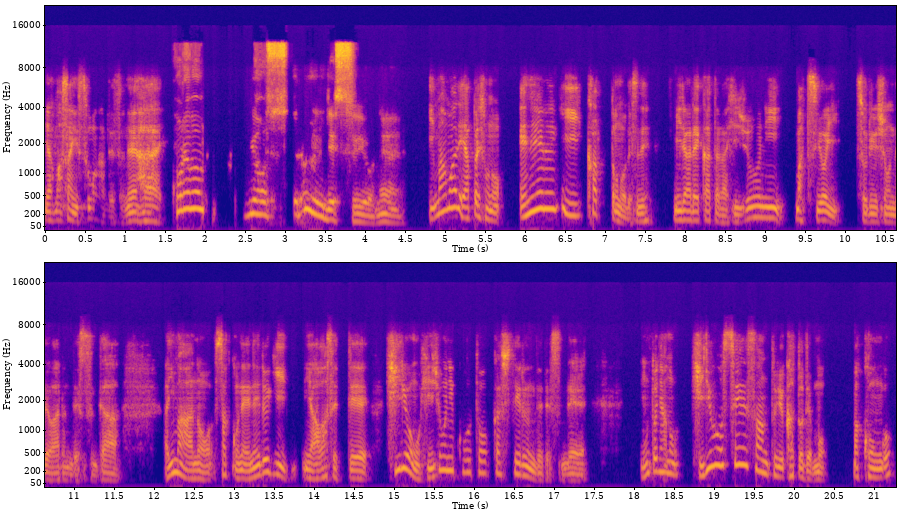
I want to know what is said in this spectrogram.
いや、まさにそうなんですよね。はい。これは、いや、すごいですよね。今までやっぱりそのエネルギーカットのですね、見られ方が非常に、まあ、強いソリューションではあるんですが、今、あの、昨今ね、エネルギーに合わせて、肥料も非常に高騰化しているんでですね、本当にあの、肥料生産というカットでも、まあ、今後、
